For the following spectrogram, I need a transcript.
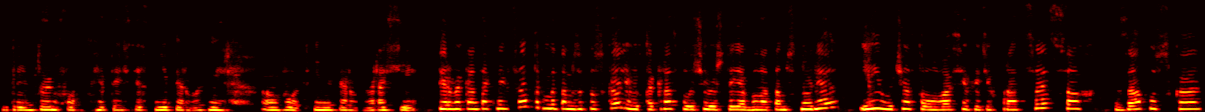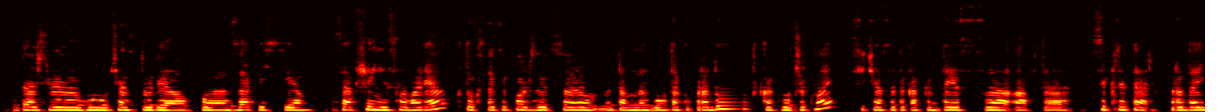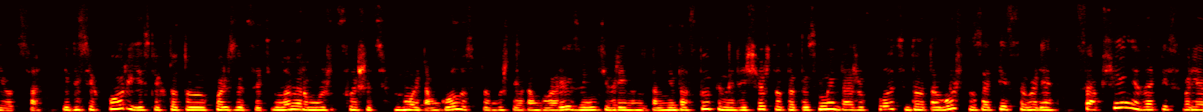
Интуинформ. Это, естественно, не первый в мире, а вот, и не первый в России. Первый контактный центр мы там запускали, вот как раз получилось, что я была там с нуля и участвовала во всех этих процессах запуска. Даже мы участвовали в записи сообщений словаря. Кто, кстати, пользуется, там у нас был такой продукт, как Logic Line. Сейчас это как МТС Авто секретарь продается. И до сих пор, если кто-то пользуется этим номером, может слышать мой там голос, потому что я там говорю, извините, временно там недоступен или еще что-то. То есть мы даже вплоть до того, что записывали сообщения, записывали,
